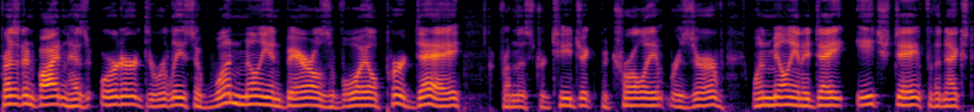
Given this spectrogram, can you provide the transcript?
President Biden has ordered the release of 1 million barrels of oil per day from the Strategic Petroleum Reserve, 1 million a day each day for the next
